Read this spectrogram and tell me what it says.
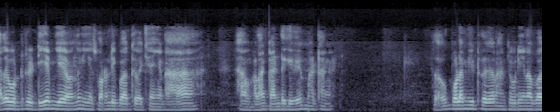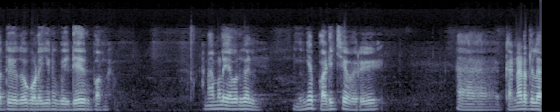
அதை விட்டுட்டு டிஎம்கே வந்து நீங்கள் சுரண்டி பார்த்து வச்சிங்கன்னா அவங்களாம் கண்டுக்கவே மாட்டாங்க. ஏதோ புலம்பிகிட்டு இருக்கிறான் சூரியனை பார்த்து ஏதோ கொலைக்குன்னு போயிட்டே இருப்பாங்க. அண்ணாமலை அவர்கள் நீங்கள் படித்தவர் கன்னடத்தில்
